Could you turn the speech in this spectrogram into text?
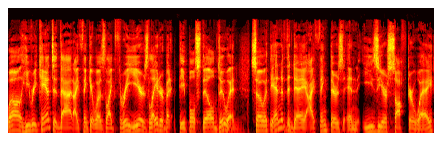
Well, he recanted that. I think it was like three years later, but people still do it. Mm. So at the end of the day, I think there's an easier, softer way.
